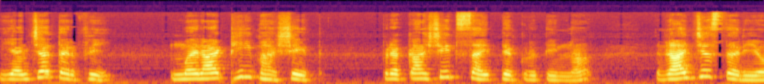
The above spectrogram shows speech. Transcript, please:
यांच्यातर्फे मराठी भाषेत प्रकाशित साहित्यकृतींना राज्यस्तरीय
